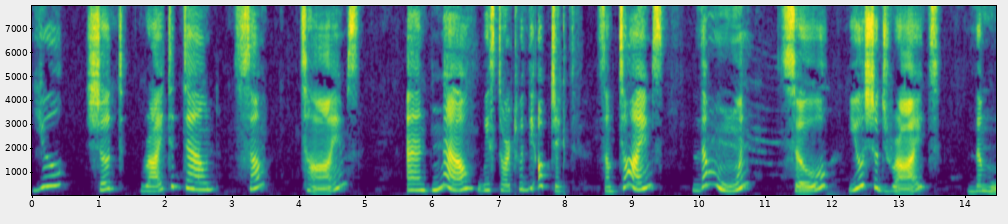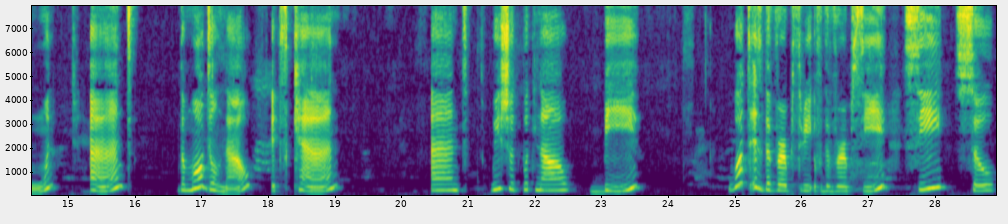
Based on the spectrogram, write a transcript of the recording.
you should write it down sometimes. And now we start with the object. Sometimes the moon. So you should write the moon and the model now it's can and we should put now be. What is the verb 3 of the verb see? See so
